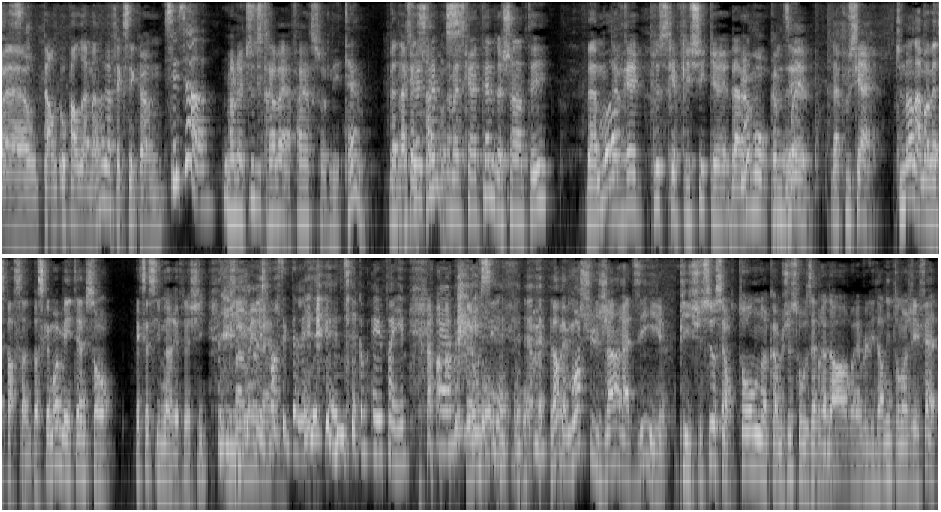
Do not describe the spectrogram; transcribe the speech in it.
euh, au, par- au Parlement, là, fait que c'est comme... c'est ça. Mais on a-tu du travail à faire sur les thèmes? Ben, dans Est-ce quel qu'un thème- sens? non, mais est-ce qu'un thème de chanter Ben moi, devrait être plus réfléchi que Ben, un moi- mot, comme dire ouais. la poussière? tu demandes à la mauvaise personne, parce que moi, mes thèmes sont excessivement réfléchis. Ben oui, je ben- pensais que t'allais dire comme infaillible. Euh, Ben aussi. non, mais moi, je suis le genre à dire, puis je suis sûr, si on retourne là, comme juste aux Zèbres d'Or, whatever, les derniers tournois que j'ai fait,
